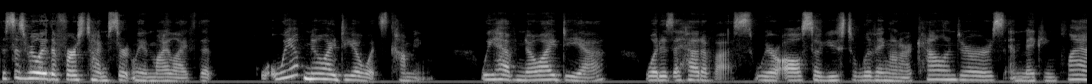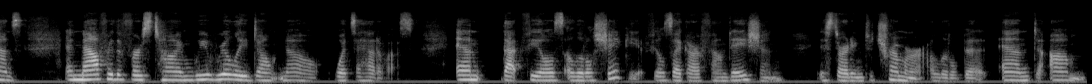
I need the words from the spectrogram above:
this is really the first time, certainly in my life, that we have no idea what's coming. We have no idea what is ahead of us. We're also used to living on our calendars and making plans. And now, for the first time, we really don't know what's ahead of us. And that feels a little shaky. It feels like our foundation is starting to tremor a little bit. And um,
